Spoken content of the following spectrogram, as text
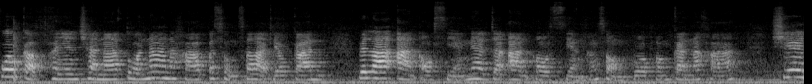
ควบกับพยัญชนะตัวหน้านะคะ ผสมสระเดียวกัน เวลาอ่านออกเสียงเนี่ยจะอ่านออกเสียงทั้งสองตัวพร้อมกันนะคะ เช่น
